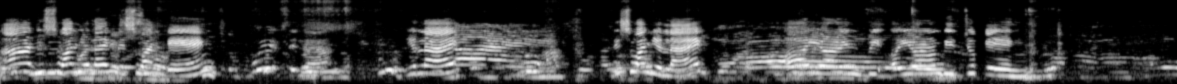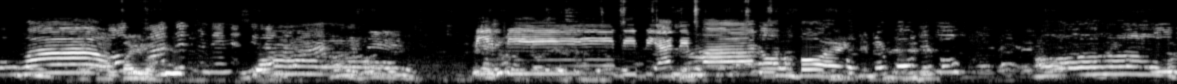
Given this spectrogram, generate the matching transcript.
Ah, this one you like this one, King? You like? This one you like? Oh, you're in oh, you're on video, King. Wow. Bakit Baby, baby animal on board. Oh.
